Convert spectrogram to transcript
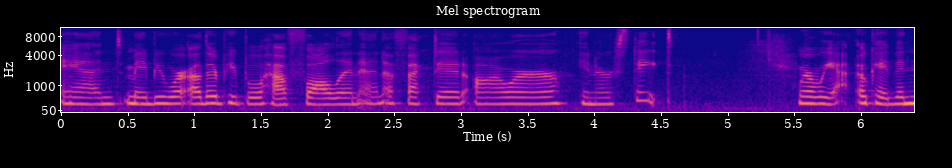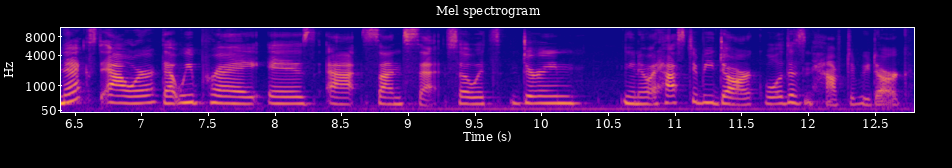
and maybe where other people have fallen and affected our inner state. Where are we at? Okay, the next hour that we pray is at sunset. So it's during you know, it has to be dark. Well, it doesn't have to be dark,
